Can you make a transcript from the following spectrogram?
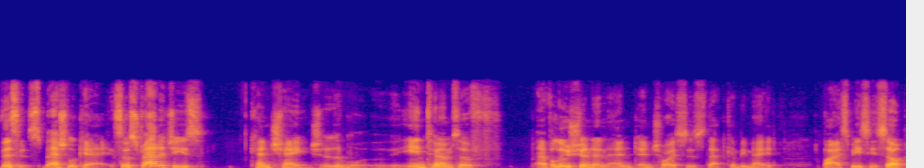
This is special K. So strategies can change in terms of evolution and, and, and choices that can be made by a species. So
